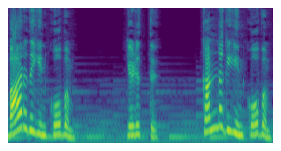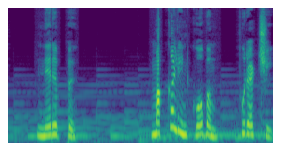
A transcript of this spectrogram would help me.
பாரதியின் கோபம் எழுத்து. கண்ணகியின் கோபம் நெருப்பு. மக்களின் கோபம் புரட்சி.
